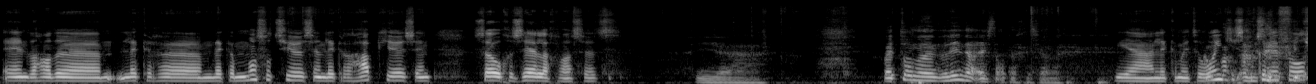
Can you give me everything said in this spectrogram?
En we hadden lekkere, lekkere mosseltjes en lekkere hapjes. En zo gezellig was het. Ja. Bij Ton en Linda is het altijd gezellig. Ja, lekker met de hondjes nou geknuffeld.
